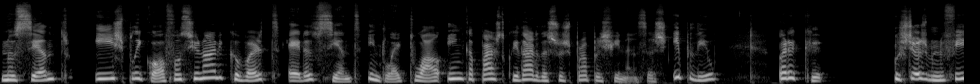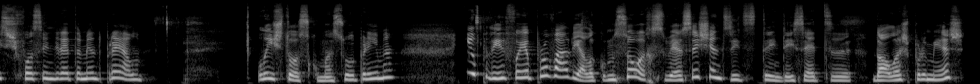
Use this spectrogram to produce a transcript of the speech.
no centro, e explicou ao funcionário que Bert era deficiente, intelectual e incapaz de cuidar das suas próprias finanças e pediu para que os seus benefícios fossem diretamente para ela. Listou-se como a sua prima E o pedido foi aprovado e ela começou a receber 637 dólares por mês,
